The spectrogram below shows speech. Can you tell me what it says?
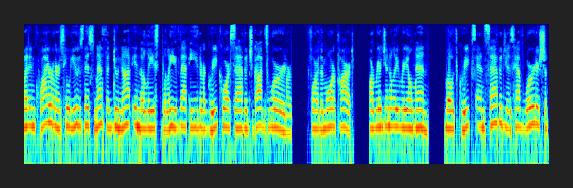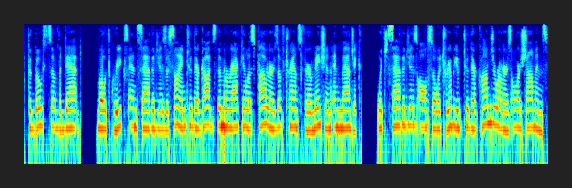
But inquirers who use this method do not in the least believe that either Greek or savage gods were, for the more part, originally real men. Both Greeks and savages have worshipped the ghosts of the dead. Both Greeks and savages assign to their gods the miraculous powers of transformation and magic which savages also attribute to their conjurers or shamans.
